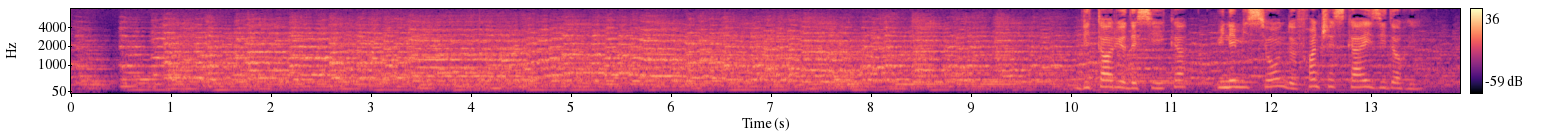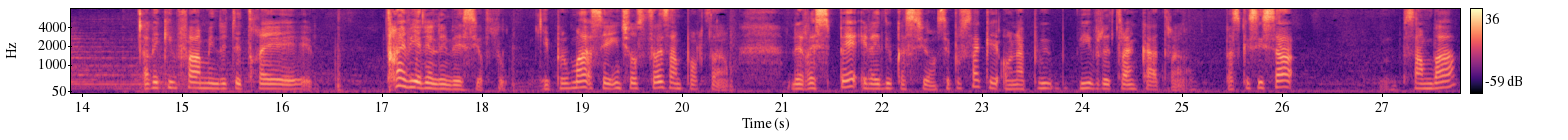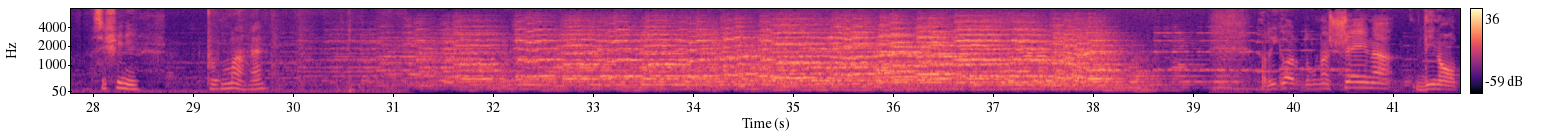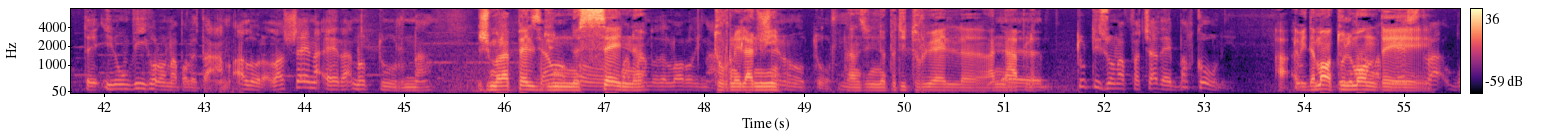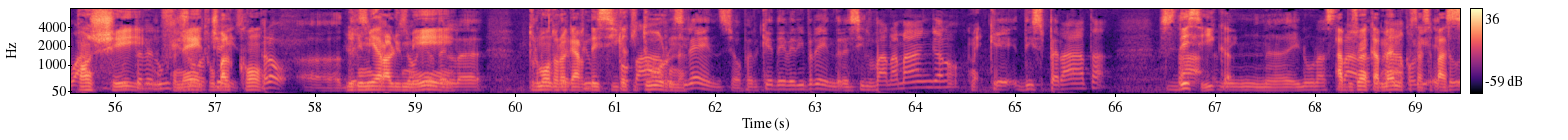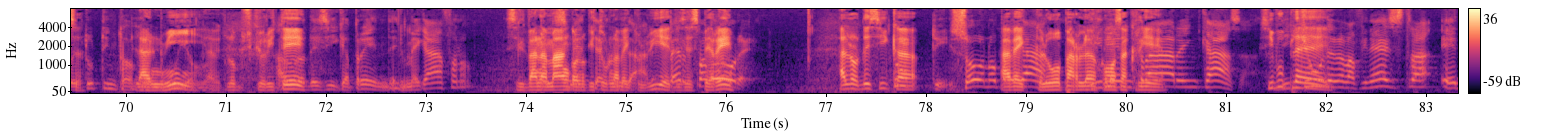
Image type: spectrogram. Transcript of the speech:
Vittorio De Sica, une émission de Francesca Isidori. Avec une femme, il était très, très bien élevé surtout. Et pour moi, c'est une chose très importante, le respect et l'éducation. C'est pour ça qu'on a pu vivre 34 ans. Parce que si ça s'en va, c'est fini. Pour moi. Hein. Una scena di notte in un vicolo napoletano. Allora, la scena era notturna. Je me rappelle d'une scène tournée la nuit dans une petite ruelle à Naples. Eh, tutti sono affacciati ai balconi. Ah, évidemment, tout le monde est penché aux fenêtres, au balcon, eh, les lumières allumées. Tout le monde regarde des cigars qui tournent. silenzio perché deve riprendere Silvana Mangano Mais... Desic a besoin quand même que ça se passe la nuit, avec l'obscurité. Silvana Mangano qui tourne avec lui est désespéré. Alors Desica, avec le haut-parleur, commence à crier S'il vous plaît,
